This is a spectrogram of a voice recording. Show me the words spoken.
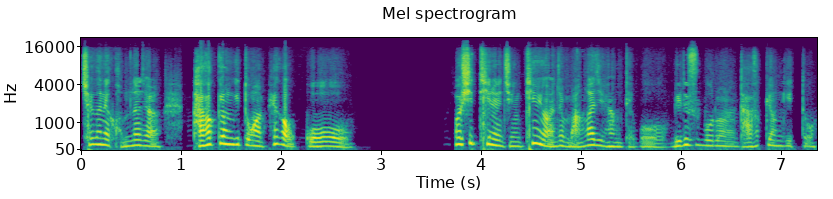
최근에 겁나 잘 다섯 경기 동안 패가 없고 허시티는 지금 팀이 완전 망가진 상태고 미드스보로는 다섯 경기 또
